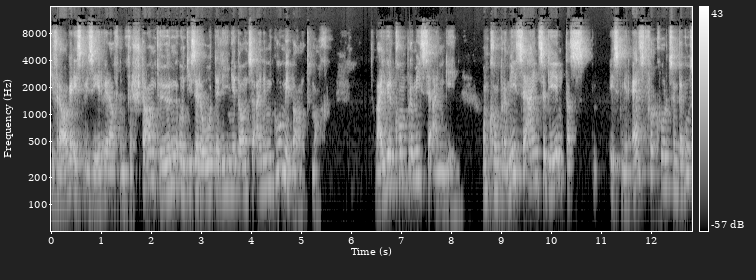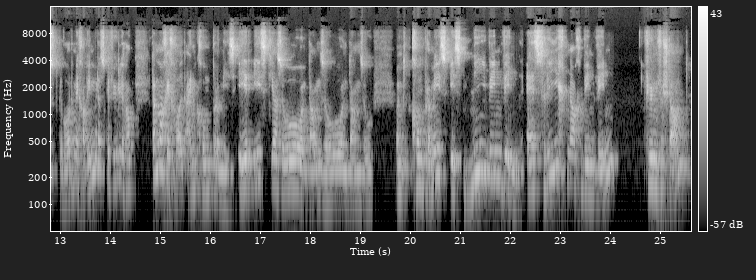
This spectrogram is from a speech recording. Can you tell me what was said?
Die Frage ist, wie sehr wir auf den Verstand hören und diese rote Linie dann zu einem Gummiband machen. Weil wir Kompromisse eingehen. Und Kompromisse einzugehen, das ist mir erst vor kurzem bewusst geworden. Ich habe immer das Gefühl gehabt, dann mache ich halt einen Kompromiss. Er ist ja so und dann so und dann so. Und Kompromiss ist nie Win-Win. Es riecht nach Win-Win für den Verstand,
